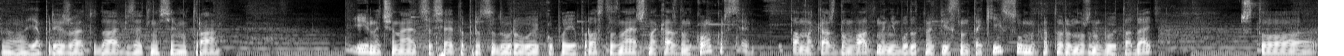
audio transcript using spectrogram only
Я приезжаю туда обязательно в 7 утра. И начинается вся эта процедура выкупа. И просто, знаешь, на каждом конкурсе, там на каждом ватмане будут написаны такие суммы, которые нужно будет отдать, что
